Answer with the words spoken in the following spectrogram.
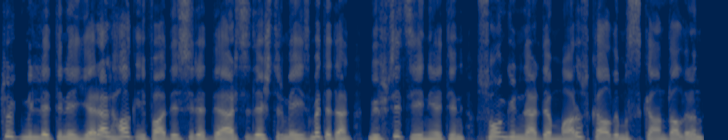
Türk milletini yerel halk ifadesiyle değersizleştirmeye hizmet eden müfsit zihniyetin son günlerde maruz kaldığımız skandalların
